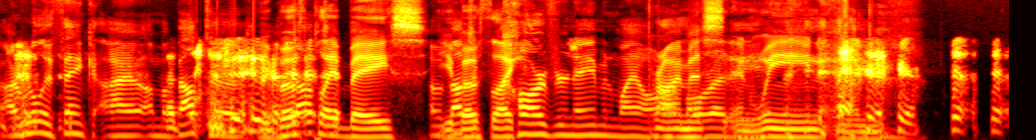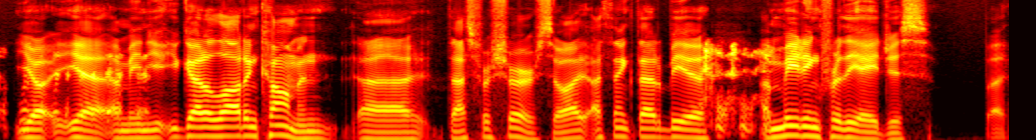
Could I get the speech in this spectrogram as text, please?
I really think I I'm about to. You both play bass. I'm you about both to like carve your name in my arm Primus already. and Ween, and yeah, yeah. I mean, you, you got a lot in common. Uh, that's for sure. So I, I think that'd be a, a meeting for the ages. But,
